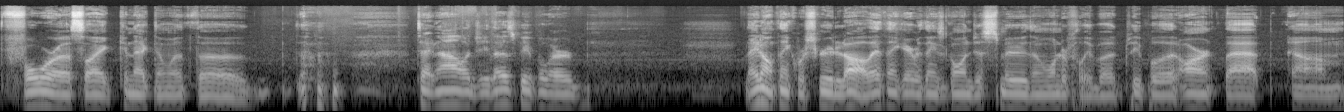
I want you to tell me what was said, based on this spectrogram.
for us like connecting with uh, technology. Those people are they don't think we're screwed at all. They think everything's going just smooth and wonderfully but people that aren't that um,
